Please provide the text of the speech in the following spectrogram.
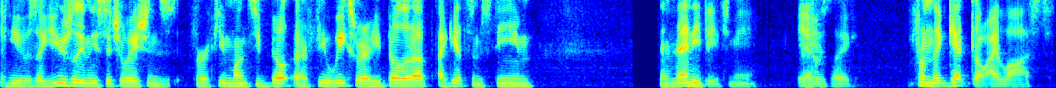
And he was like, usually in these situations, for a few months, you build or a few weeks, whatever, you build it up. I get some steam, and then he beats me. And Yeah. he was like, from the get go, I lost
